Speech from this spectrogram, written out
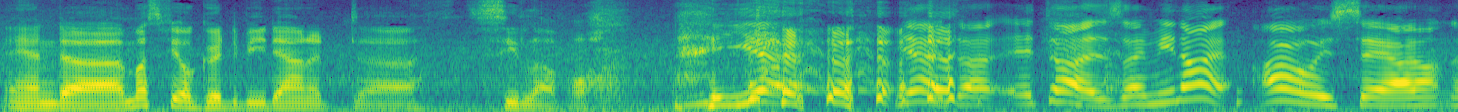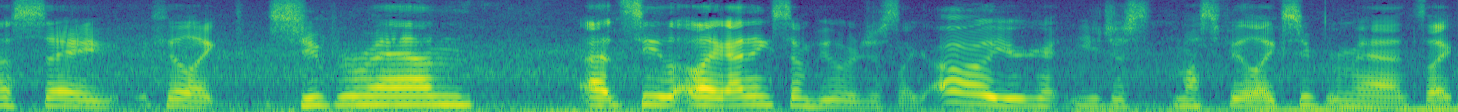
and uh, it must feel good to be down at uh, sea level. yeah, yeah, it, do, it does. I mean, I I always say I don't necessarily feel like Superman at sea. Like I think some people are just like, oh, you're you just must feel like Superman. It's like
